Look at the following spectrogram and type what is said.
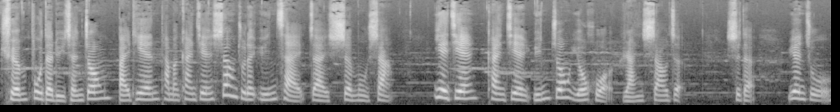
全部的旅程中，白天他们看见上主的云彩在圣幕上。夜间看见云中有火燃烧着，是的，愿主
